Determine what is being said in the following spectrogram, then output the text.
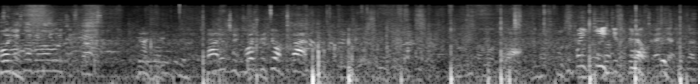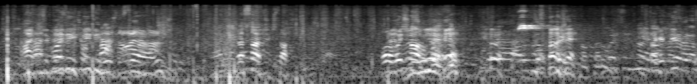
понял. Можно было лучше, Стас. Держи, вот пятём, Стас. Пойдите вперед. А. Здорово, лучше. Красавчик, Стас. О, вышел. Так, первый раз.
